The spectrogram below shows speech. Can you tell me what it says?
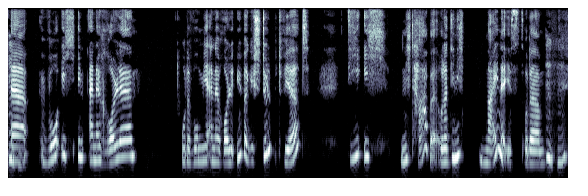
mhm. äh, wo ich in eine Rolle oder wo mir eine Rolle übergestülpt wird, die ich nicht habe oder die nicht meine ist oder mhm.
